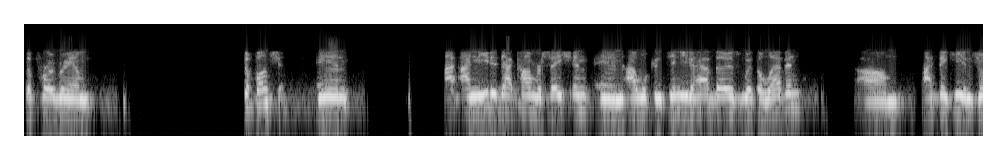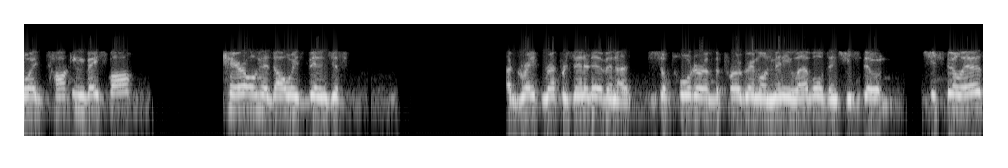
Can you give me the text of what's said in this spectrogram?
the program to function. And I, I needed that conversation, and I will continue to have those with 11. Um, I think he enjoyed talking baseball. Carol has always been just a great representative and a supporter of the program on many levels, and she still she still is.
